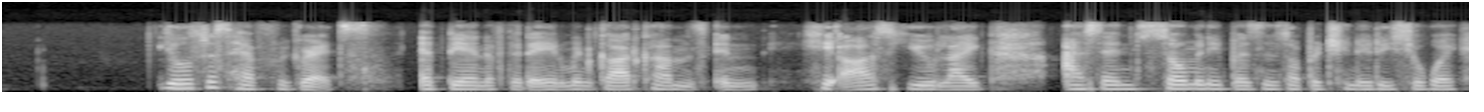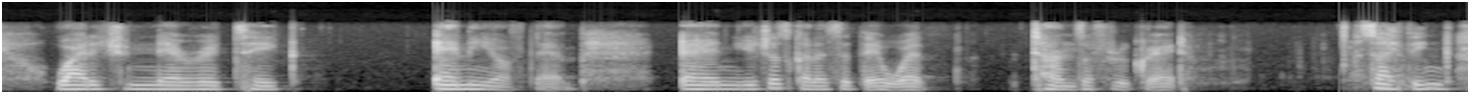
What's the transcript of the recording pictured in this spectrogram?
you'll just have regrets at the end of the day and when god comes and he asks you like i sent so many business opportunities your way why did you never take any of them? And you're just gonna sit there with tons of regret. So i think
